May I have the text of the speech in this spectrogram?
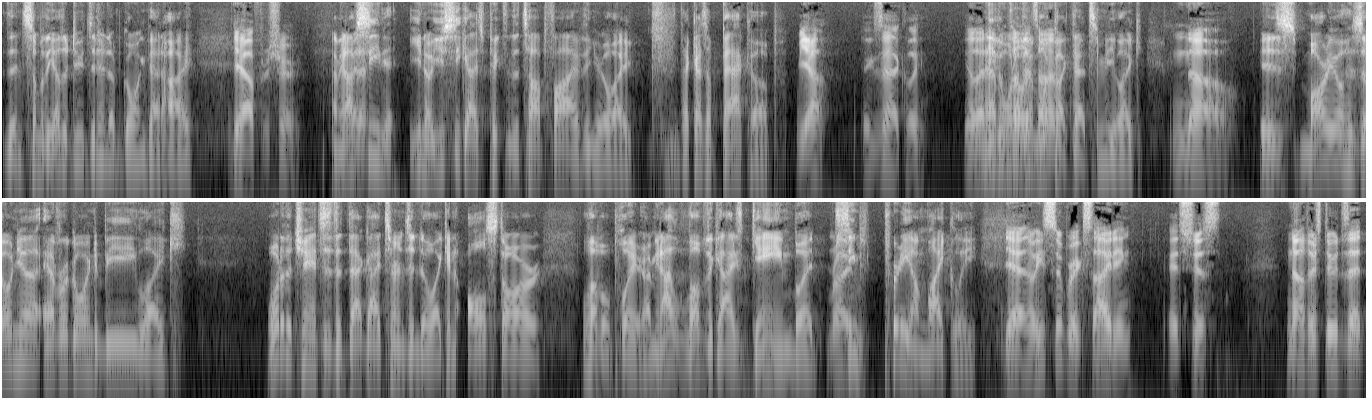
than some of the other dudes that end up going that high. Yeah, for sure. I mean, I've And it- seen you know, you see guys picked in the top 5 that you're like that guy's a backup. Yeah, exactly. You know Neither one of them time. look like that to me like no. Is Mario Hezonja ever going to be like? What are the chances that that guy turns into like an all-star level player? I mean, I love the guy's game, but Right. seems pretty unlikely. Yeah, no, he's super exciting. It's just no. There's dudes that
